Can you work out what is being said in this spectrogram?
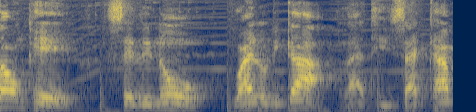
ตองเคเซเลโนแวนโอติก้าและทีแซคครับ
